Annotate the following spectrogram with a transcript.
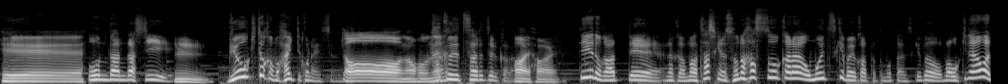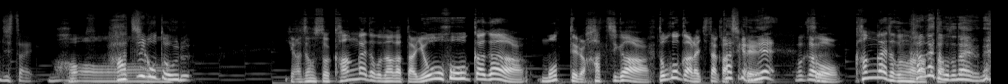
へえ。温暖だし、うん。病気とかも入ってこないんですよね。ああ、なるほどね。確立されてるから。はいはい。っていうのがあって、なんかまあ確かにその発想から思いつけばよかったと思ったんですけど、まあ沖縄は実際、はあ蜂ごと売る。いや、でもそれ考えたことなかった。養蜂家が持ってる蜂がどこから来たかって。確かに。ね、わかる。そう。考えたことなかった。考えたことないよね。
